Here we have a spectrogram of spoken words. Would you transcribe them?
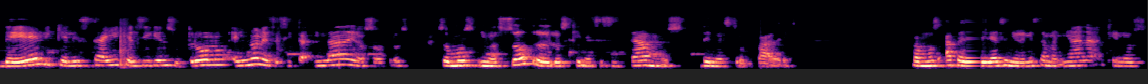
de Él y que Él está ahí, que Él sigue en su trono, Él no necesita nada de nosotros, somos nosotros los que necesitamos de nuestro Padre. Vamos a pedir al Señor en esta mañana que nos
